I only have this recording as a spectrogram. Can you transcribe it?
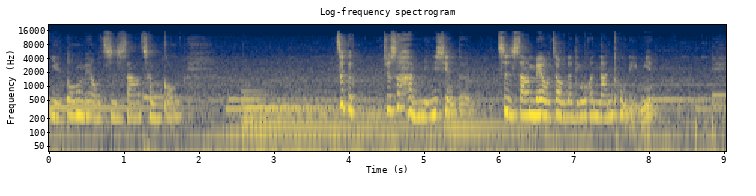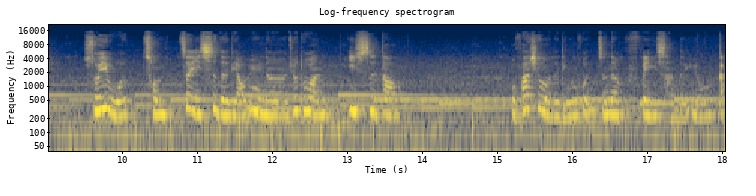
也都没有自杀成功。这个就是很明显的自杀没有在我的灵魂蓝图里面，所以我从这一次的疗愈呢，就突然意识到。我发现我的灵魂真的非常的勇敢，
